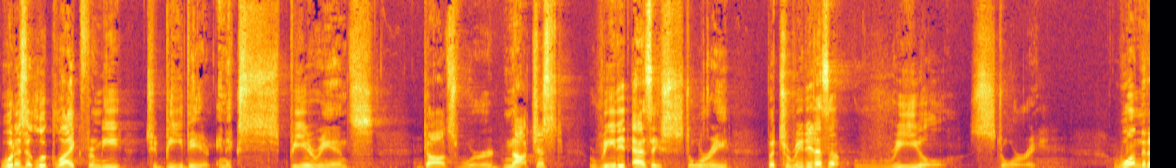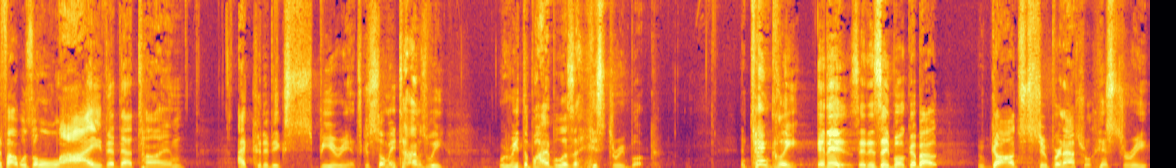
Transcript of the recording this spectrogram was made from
What does it look like for me to be there and experience God's word, not just read it as a story, but to read it as a real story. One that if I was alive at that time, I could have experienced. Because so many times we, we read the Bible as a history book. And technically, it is. It is a book about God's supernatural history,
